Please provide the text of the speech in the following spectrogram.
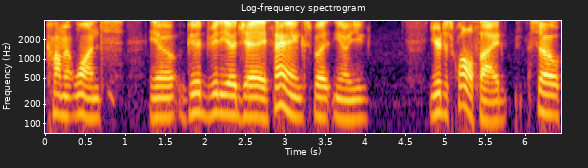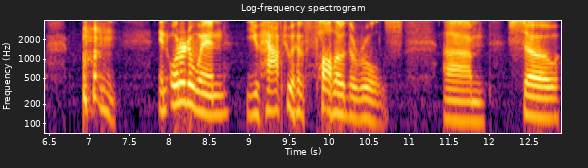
comment once. You know, good video, Jay. Thanks, but you know you you're disqualified. So in order to win, you have to have followed the rules. Um, so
